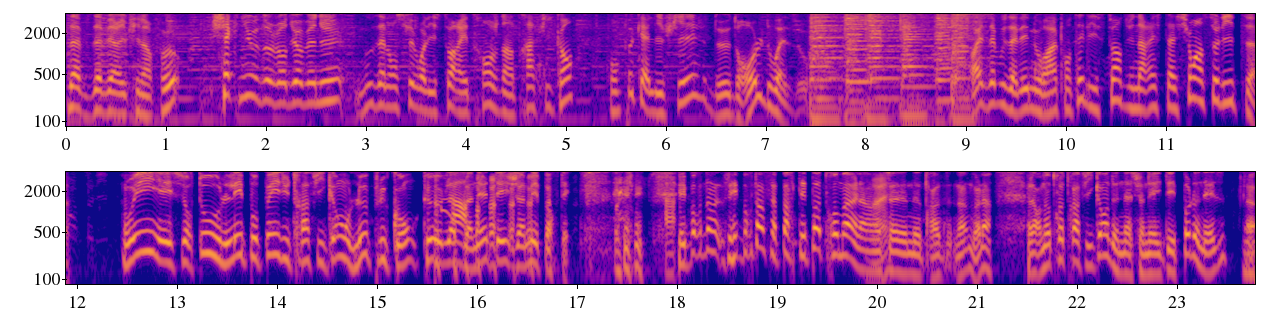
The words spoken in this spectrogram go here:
Vous avez vérifié l'info. Chaque news aujourd'hui au menu, nous allons suivre l'histoire étrange d'un trafiquant qu'on peut qualifier de drôle d'oiseau. Ouais, vous allez nous raconter l'histoire d'une arrestation insolite. Oui, et surtout l'épopée du trafiquant le plus con que la planète ait jamais porté. et pourtant, pourtant ça partait pas trop mal. Hein, Ouais. c'est notre, non, voilà. Alors notre trafiquant de nationalité polonaise. ah,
